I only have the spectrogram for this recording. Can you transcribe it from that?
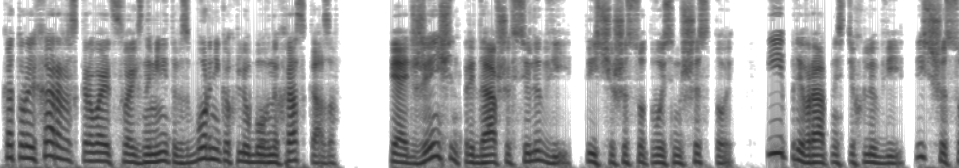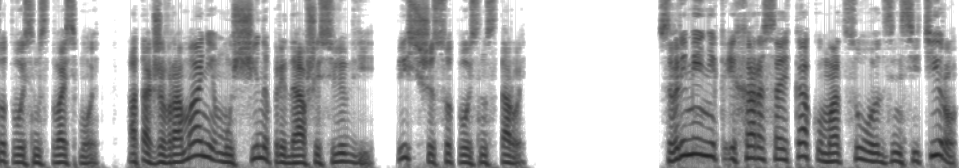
которое Хара раскрывает в своих знаменитых сборниках любовных рассказов «Пять женщин, предавшихся любви» 1686 и «Превратностях любви» 1688, а также в романе «Мужчина, предавшийся любви» 1682. Современник Ихара Сайкаку Мацуо Дзинситиро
